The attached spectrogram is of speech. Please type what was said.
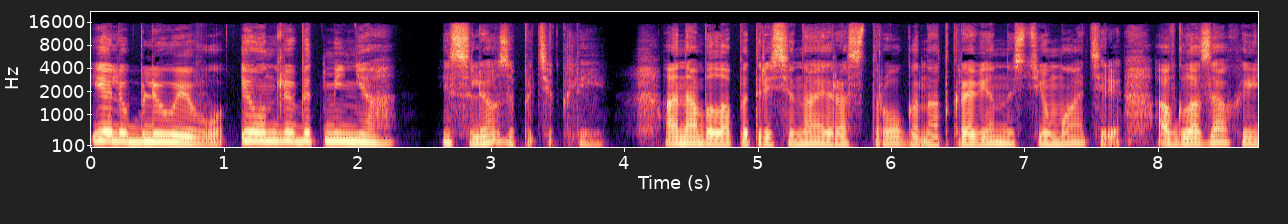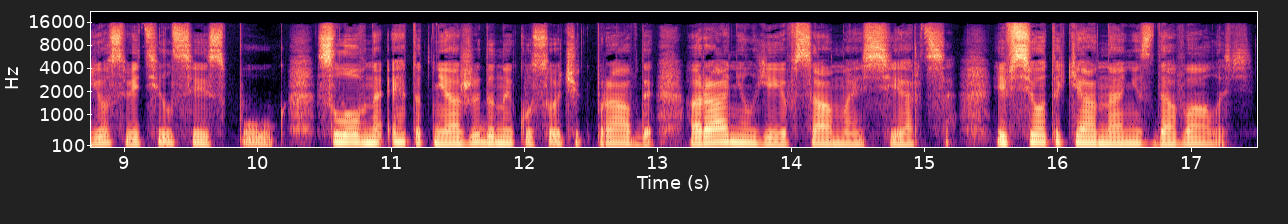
Я люблю его, и он любит меня». И слезы потекли. Она была потрясена и растрогана откровенностью матери, а в глазах ее светился испуг, словно этот неожиданный кусочек правды ранил ее в самое сердце, и все-таки она не сдавалась.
